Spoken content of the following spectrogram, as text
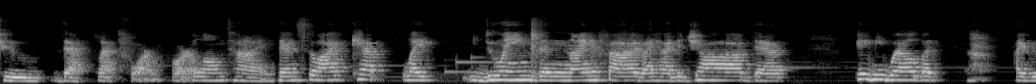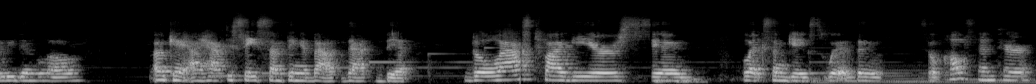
to that platform for a long time. Then so I kept like doing the nine to five. I had a job that paid me well, but I really didn't love. Okay, I have to say something about that bit. The last five years did like some gigs with the so-called center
